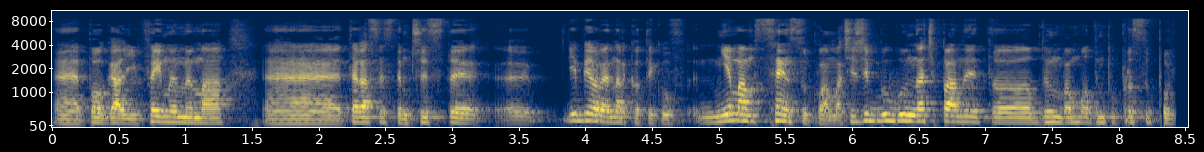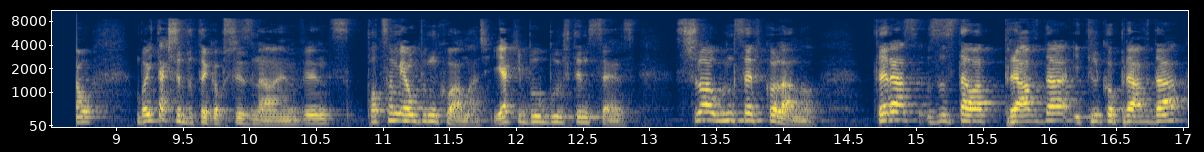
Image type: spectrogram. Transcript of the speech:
e, po gali Fame MMA. E, teraz jestem czysty. E, nie biorę narkotyków. Nie mam sensu kłamać. Jeżeli byłbym naćpany, to bym wam o tym po prostu powiedział, bo i tak się do tego przyznałem, więc po co miałbym kłamać? Jaki byłby w tym sens? Strzelałbym sobie w kolano. Teraz została prawda i tylko prawda,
